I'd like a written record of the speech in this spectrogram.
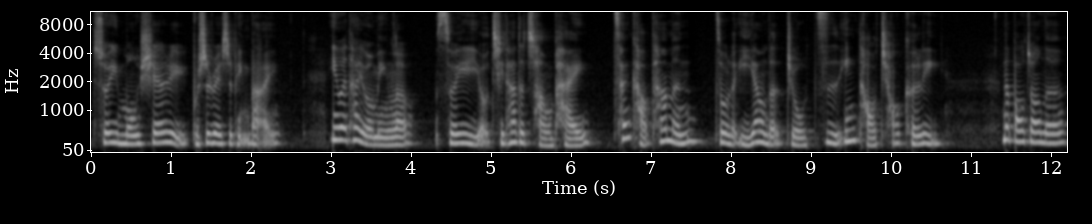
所以 Mon Chéri 不是瑞士品牌，因为太有名了，所以有其他的厂牌参考他们做了一样的九字樱桃巧克力。那包装呢，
